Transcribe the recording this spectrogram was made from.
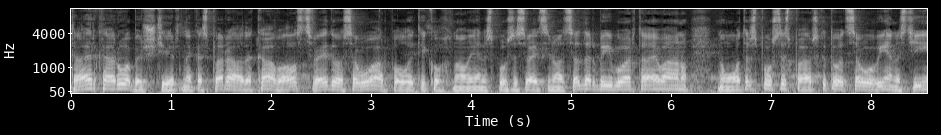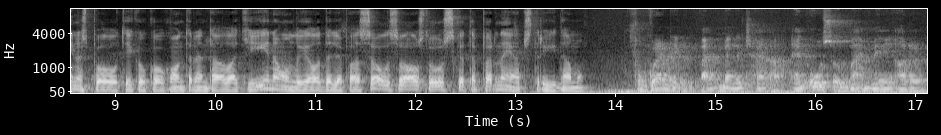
Tā ir kā robežšķirtne, kas parāda, kā valsts veido savu ārpolitiku. No vienas puses veicinot sadarbību ar Taivānu, no otras puses pārskatot savu vienas Ķīnas politiku, ko kontinentālā Ķīna un liela daļa pasaules valstu uzskata par neapstrīdamu. For granted by many China and also by many other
